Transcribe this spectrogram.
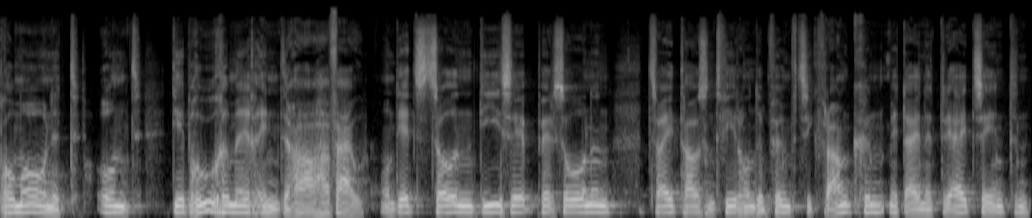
pro Monat. Und die brauchen wir in der AHV. Und jetzt sollen diese Personen 2450 Franken mit einer 13.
